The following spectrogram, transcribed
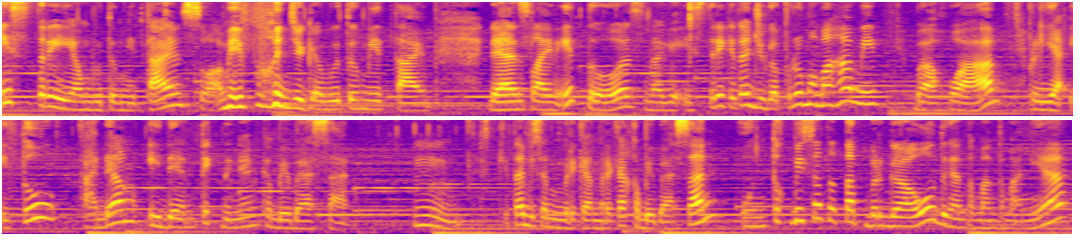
istri yang butuh me time, suami pun juga butuh me time. Dan selain itu, sebagai istri kita juga perlu memahami bahwa pria itu kadang identik dengan kebebasan. Hmm, kita bisa memberikan mereka kebebasan untuk bisa tetap bergaul dengan teman-temannya,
